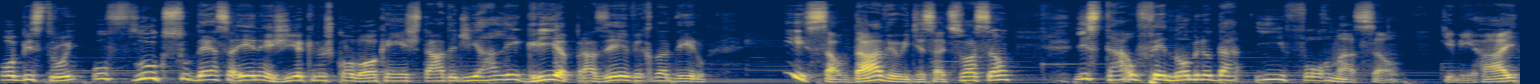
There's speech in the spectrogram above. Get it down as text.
obstrui o fluxo dessa energia que nos coloca em estado de alegria, prazer verdadeiro e saudável e de satisfação, está o fenômeno da informação, que Mihai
